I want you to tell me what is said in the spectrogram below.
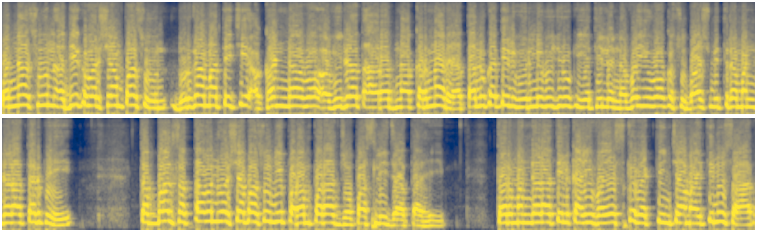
पन्नासहून अधिक वर्षांपासून दुर्गा मातेची अखंड व अविरत आराधना करणाऱ्या तालुक्यातील विरली बुजुर्ग येथील नवयुवक सुभाष मित्र मंडळातर्फे तब्बल सत्तावन्न वर्षापासून ही परंपरा जोपासली जात आहे. तर मंडळातील काही वयस्क व्यक्तींच्या माहितीनुसार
